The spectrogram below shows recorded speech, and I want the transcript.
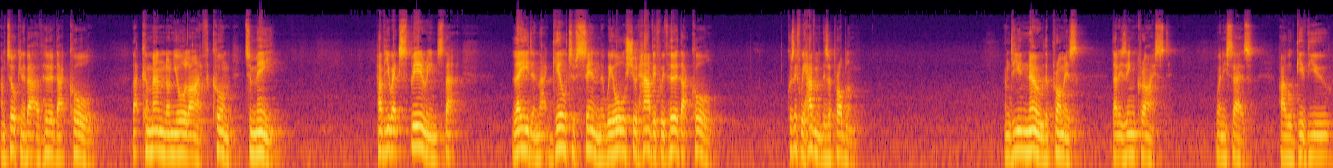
I'm talking about, I've heard that call, that command on your life come to me. Have you experienced that laden, that guilt of sin that we all should have if we've heard that call? Because if we haven't, there's a problem. And do you know the promise that is in Christ when He says, I will give you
